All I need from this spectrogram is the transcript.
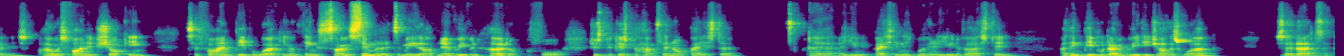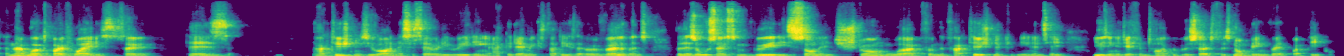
areas. I always find it shocking to find people working on things so similar to me that I've never even heard of before, just because perhaps they're not based at uh, a unit based in within a university. I think people don't read each other's work, so that and that works both ways. So there's practitioners who aren't necessarily reading academic studies that are of relevance, but there's also some really solid, strong work from the practitioner community using a different type of research that's not being read by people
